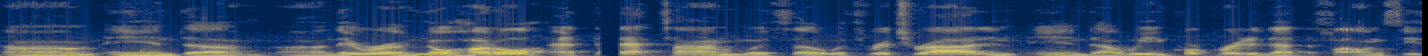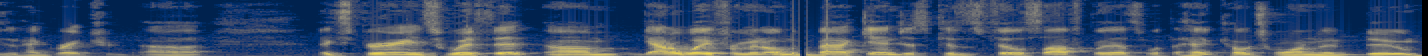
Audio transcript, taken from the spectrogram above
um, and uh, they were no huddle at that time with with Rich Rod, and and we incorporated that the following season. Had great experience with it. Um, got away from it on the back end just because philosophically that's what the head coach wanted to do.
